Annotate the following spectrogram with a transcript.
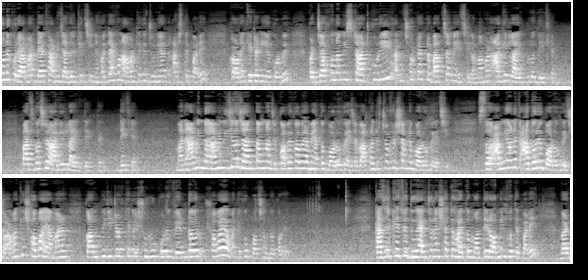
মনে করি আমার দেখা আমি যাদেরকে চিনি, হয়তো এখন আমার থেকে জুনিয়র আসতে পারে, কারণ অনেকে এটা নিয়ে করবে। বাট যখন আমি স্টার্ট করি, আমি ছোট একটা বাচ্চা মেয়ে ছিলাম, আমার আগের লাইভগুলো দেখেন। পাঁচ বছর আগের লাইভ দেখতেন, দেখেন। মানে আমি আমি নিজেও জানতাম না যে কবে কবে আমি এত বড় হয়ে যাব, আপনাদের চোখের সামনে বড় হয়েছি। তো আমি অনেক আদরে বড় হয়েছি আমাকে সবাই, আমার কম্পিটিটর থেকে শুরু করে ভেন্ডর সবাই আমাকে খুব পছন্দ করে। কাজের ক্ষেত্রে দু একজনের সাথে হয়তো মতের অমিল হতে পারে বাট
